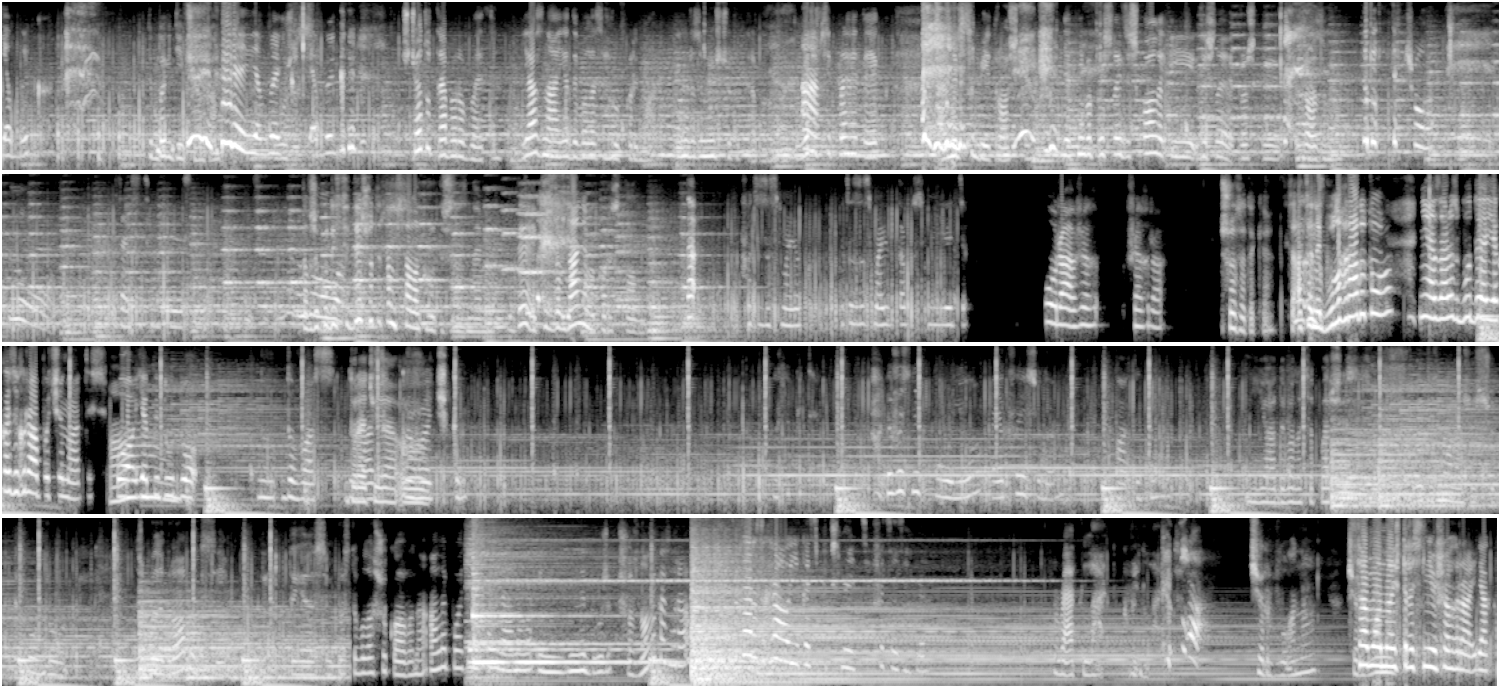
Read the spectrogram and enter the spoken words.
Я бик. Ти бик дівчинка. Я бик, Ужас. я бик. Що тут треба робити? Я знаю, я дивилася гру Кальмар. Я не розумію, що тут треба робити. Ви А. тут всі пригаєте, як не в собі трошки. Як ніби прийшли зі школи і зійшли трошки з розуму. Ти що? Ну, зараз. Та вже кудись іди, що ти там стала крутишся з ними? Іди, якісь завдання використовуй. Що це за смайлик? Це за смайлик так сміється? Ура, вже, вже гра. Що це таке? Це, а це не була гра до того? Ні, зараз буде якась гра починатись. О, я піду до, до вас. До речі, вас, я, е, кружочки. Я щось не поняла. А якщо я сюди? А, тоді. Я дивилася перший сезон. Я дізналася, що таку я собі просто була шокована, але потім поглянула і не дуже. Що, знову якась гра? Зараз гра якась почнеться. Що це за гра? Red light, green light. О! Червона. Сама найстрашніша гра. Як?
